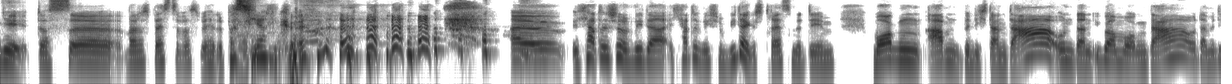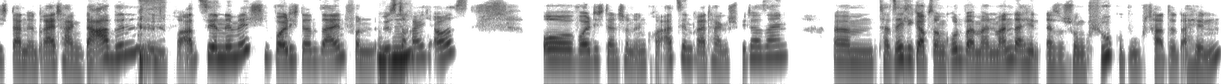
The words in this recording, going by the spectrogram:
Nee, das äh, war das Beste, was mir hätte passieren können. äh, ich hatte schon wieder, ich hatte mich schon wieder gestresst mit dem, morgen Abend bin ich dann da und dann übermorgen da und damit ich dann in drei Tagen da bin, in Kroatien nämlich, wollte ich dann sein, von mhm. Österreich aus. Oh, wollte ich dann schon in Kroatien drei Tage später sein. Ähm, tatsächlich gab es auch einen Grund, weil mein Mann dahin, also schon einen Flug gebucht hatte dahin.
